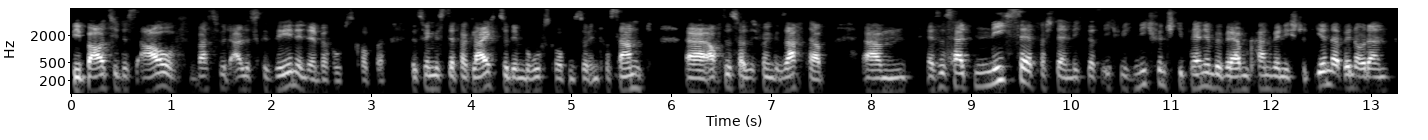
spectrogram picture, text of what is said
wie baut sie das auf? Was wird alles gesehen in der Berufsgruppe? Deswegen ist der Vergleich zu den Berufsgruppen so interessant. Äh, auch das, was ich vorhin gesagt habe. Ähm, es ist halt nicht selbstverständlich, dass ich mich nicht für ein Stipendium bewerben kann, wenn ich Studierender bin oder einen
